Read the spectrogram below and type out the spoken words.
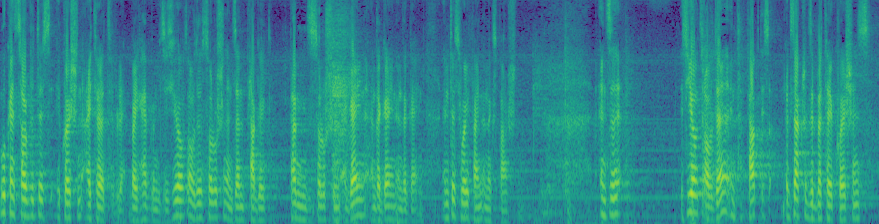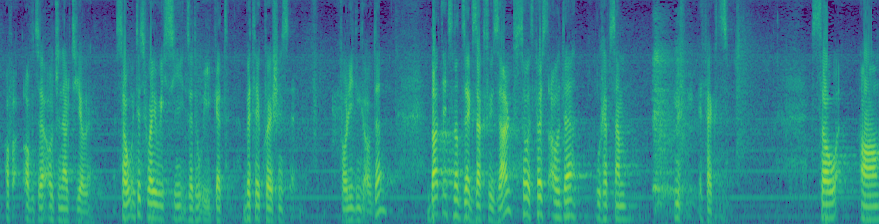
we can solve this equation iteratively by having the zeroth of the solution and then plug it, plugging the solution again and again and again. And this way find an expansion. And the zeroth order, in fact, is exactly the Bethe equations of, of the original theory. So in this way, we see that we get better equations for leading order. But it's not the exact result. So at first order, we have some effects. So uh,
